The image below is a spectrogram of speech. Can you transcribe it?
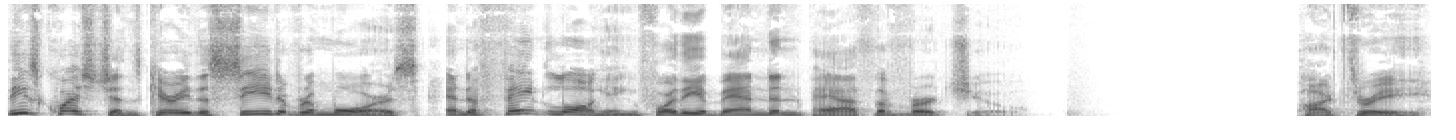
These questions carry the seed of remorse and a faint longing for the abandoned path of virtue. Part 3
